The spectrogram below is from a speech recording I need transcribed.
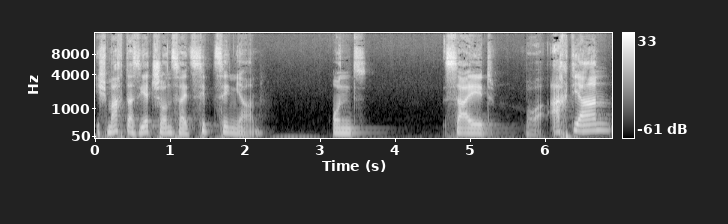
ich mache das jetzt schon seit 17 Jahren. Und seit boah, acht Jahren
